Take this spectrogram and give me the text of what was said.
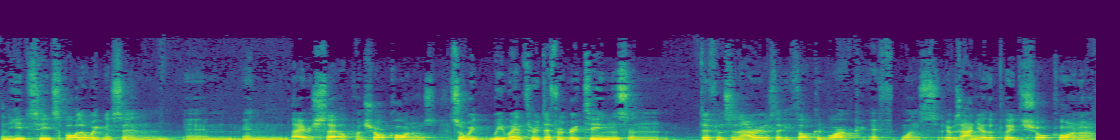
and he'd he'd spotted a weakness in um, in the Irish setup on short corners. So we we went through different routines and different scenarios that he thought could work. If once it was Anya that played the short corner,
